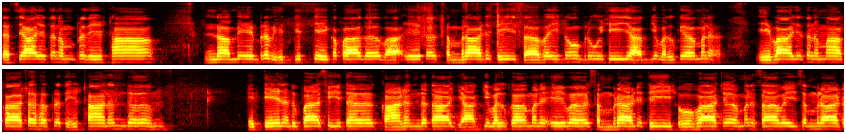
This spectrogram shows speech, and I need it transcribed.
तस्यायतनं प्रतिष्ठा। न मे ब्रवीद्येकपाद वा एतत्सम्राजिति स वै नो ब्रूहि याज्ञवल्क्यमन एवायतनमाकाश प्रतिष्ठानंद इत्येनदुपासीत कानंदता याज्ञवल्क मन एव सम्राटी होवाच मनसा वै सम्राट।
